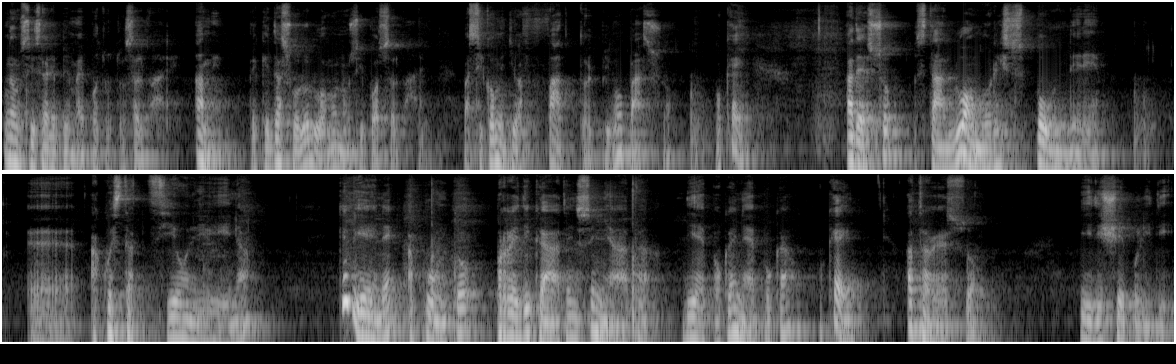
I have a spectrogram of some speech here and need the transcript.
non si sarebbe mai potuto salvare. Amen, perché da solo l'uomo non si può salvare. Ma siccome Dio ha fatto il primo passo, ok, Adesso sta all'uomo rispondere eh, a questa azione divina che viene appunto predicata, insegnata di epoca in epoca, ok? Attraverso i discepoli di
